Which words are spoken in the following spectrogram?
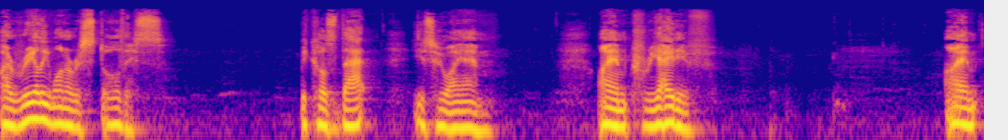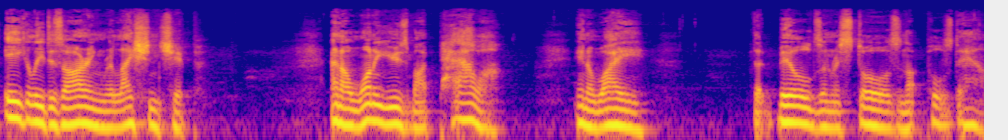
I really want to restore this because that is who I am. I am creative. I am eagerly desiring relationship. And I want to use my power in a way that builds and restores and not pulls down.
